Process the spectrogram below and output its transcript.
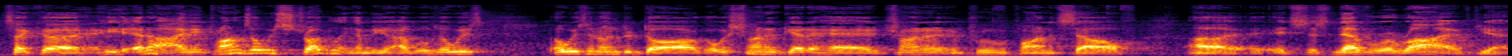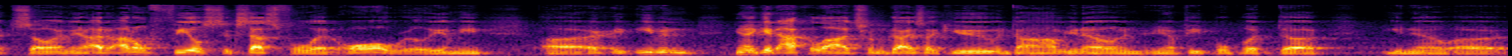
It's like, uh, you know, I mean, Prong's always struggling. I mean, I was always, always an underdog, always trying to get ahead, trying to improve upon itself. Uh, it's just never arrived yet. So, I mean, I, I don't feel successful at all, really. I mean, uh, even you know, I get accolades from guys like you and Dom, you know, and you know people. But uh, you know, uh,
